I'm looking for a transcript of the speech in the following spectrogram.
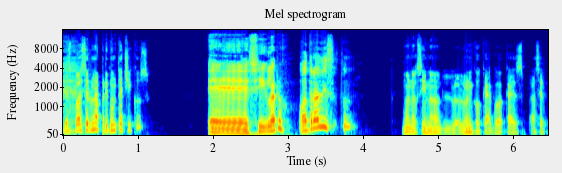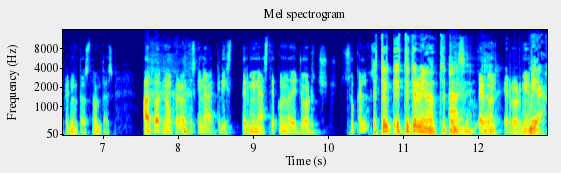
¿Les puedo hacer una pregunta, chicos? Eh, sí, claro. ¿Otra dices tú? Bueno, sí, ¿no? Lo, único que hago acá es hacer preguntas tontas. Ah, no, pero antes que nada, Chris, ¿terminaste con lo de George Zúcalos? Estoy, estoy terminando. Estoy ah, Perdón, error mío. Mira,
